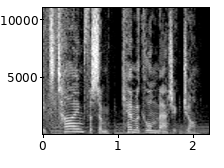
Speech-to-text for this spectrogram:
It's time for some chemical magic, Jon.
